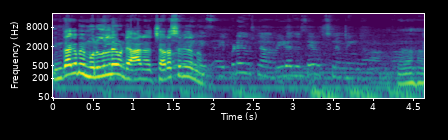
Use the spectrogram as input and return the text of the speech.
ఇందాక మేము ములుగులే ఉండే ఆ చౌరస్తా మీద ఉన్నాం. ఇప్పుడే చూసినాం వీడియో చూసే వచ్చినాం ఇంకా ఆహా.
